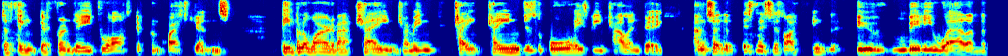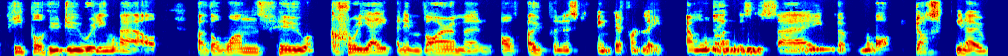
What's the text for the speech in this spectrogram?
to think differently, to ask different questions people are worried about change. I mean, change has always been challenging. And so the businesses I think that do really well and the people who do really well are the ones who create an environment of openness to think differently and willingness to say that what just, you know,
